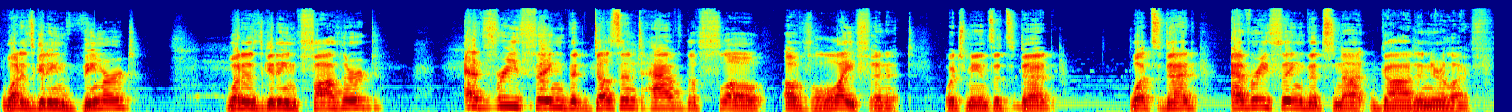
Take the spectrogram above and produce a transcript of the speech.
What is getting zemired? What is getting fathered? Everything that doesn't have the flow of life in it, which means it's dead. What's dead? Everything that's not God in your life,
